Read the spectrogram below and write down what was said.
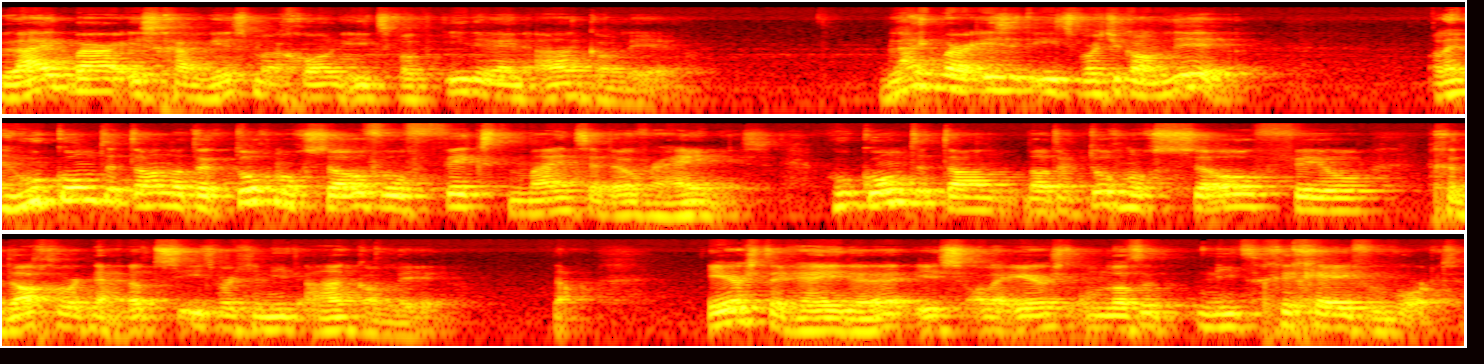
Blijkbaar is charisma gewoon iets wat iedereen aan kan leren. Blijkbaar is het iets wat je kan leren. Alleen hoe komt het dan dat er toch nog zoveel fixed mindset overheen is? Hoe komt het dan dat er toch nog zoveel gedacht wordt, nou dat is iets wat je niet aan kan leren? Nou, eerste reden is allereerst omdat het niet gegeven wordt.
